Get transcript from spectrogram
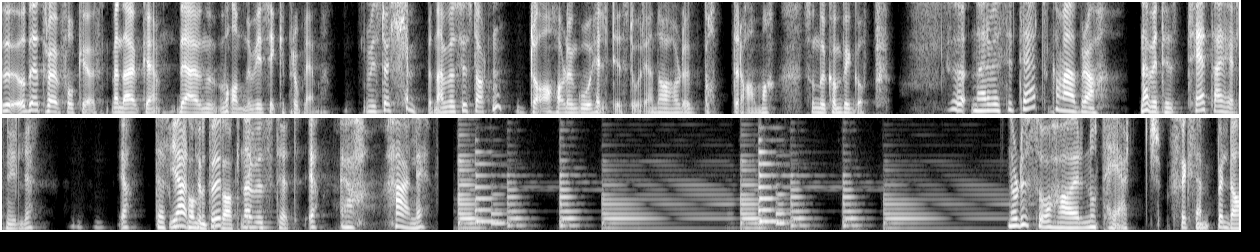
Og det tror jeg folk gjør, men det er jo, ikke, det er jo vanligvis ikke problemet. Hvis du er kjempenervøs i starten, da har du en god heltehistorie. Da har du et godt drama som du kan bygge opp. Så nervøsitet kan være bra? Nervøsitet er helt nydelig. Ja. Det skal komme tilbake til. nervøsitet. Ja. ja, herlig. Når du så har notert f.eks. da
